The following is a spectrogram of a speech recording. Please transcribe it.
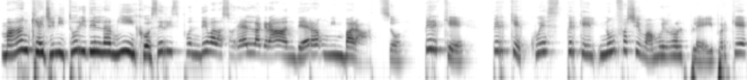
ma anche ai genitori dell'amico, se rispondeva la sorella grande, era un imbarazzo. Perché? Perché, quest- perché non facevamo il roleplay, perché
